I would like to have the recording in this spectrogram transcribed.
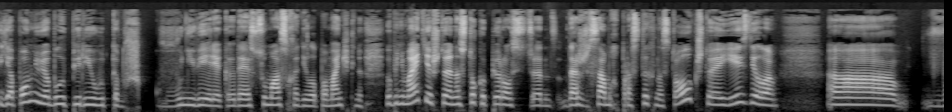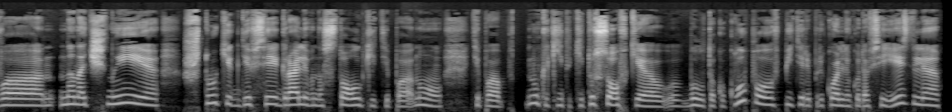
я помню, у меня был период там в универе, когда я с ума сходила по Манчкину. Вы понимаете, что я настолько перлась даже самых простых настолок, что я ездила а, в, на ночные штуки, где все играли в настолки, типа, ну, типа, ну, какие-то такие тусовки. Был такой клуб в Питере прикольный, куда все ездили.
